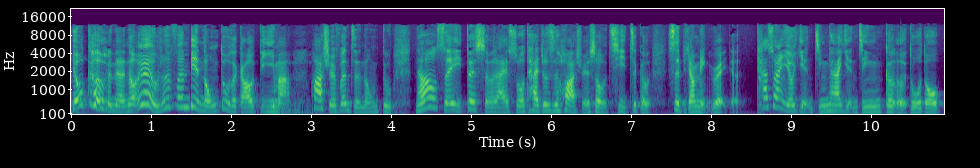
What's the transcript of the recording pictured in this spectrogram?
有可能哦，因为我就是分辨浓度的高低嘛，化学分子的浓度，然后所以对蛇来说，它就是化学受器，这个是比较敏锐的。它虽然有眼睛，它眼睛跟耳朵都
